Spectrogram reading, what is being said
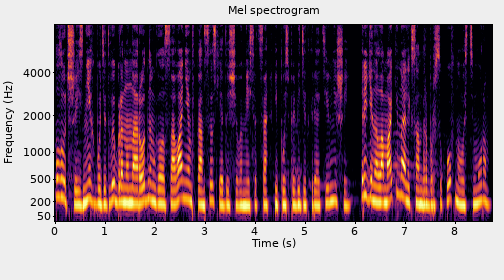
Лучший из них будет выбрано народным голосованием в конце следующего месяца. И пусть победит креативнейший. Регина Ломакина, Александр Барсуков, Новости Муром.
